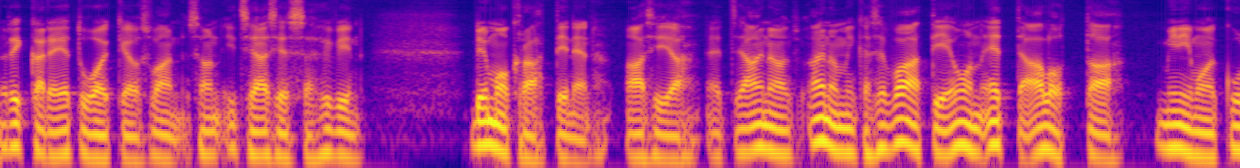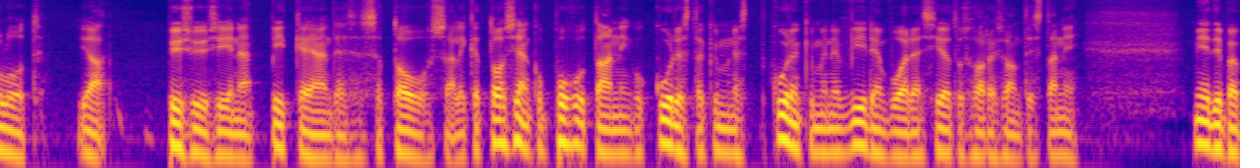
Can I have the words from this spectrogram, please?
rikkaiden etuoikeus, vaan se on itse asiassa hyvin demokraattinen asia. Et se ainoa, ainoa, mikä se vaatii, on, että aloittaa, minimoi kulut ja pysyy siinä pitkäjänteisessä touhussa. Eli tosiaan kun puhutaan niin kuin 60, 65 vuoden sijoitushorisontista, niin mietipä,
